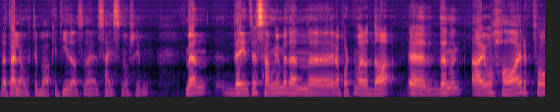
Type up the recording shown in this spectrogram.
Dette er langt tilbake i tid, altså det er 16 år siden. Men det interessante med den uh, rapporten var at da uh, Den er jo hard på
